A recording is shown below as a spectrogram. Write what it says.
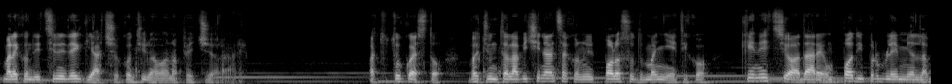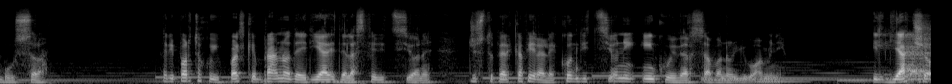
ma le condizioni del ghiaccio continuavano a peggiorare. A tutto questo va aggiunta la vicinanza con il polo sud magnetico, che iniziò a dare un po' di problemi alla bussola. Riporto qui qualche brano dai diari della spedizione, giusto per capire le condizioni in cui versavano gli uomini. Il ghiaccio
